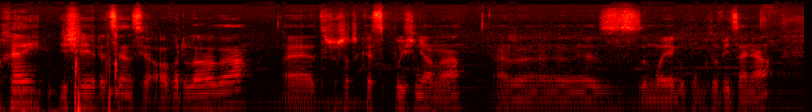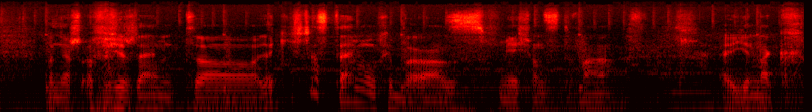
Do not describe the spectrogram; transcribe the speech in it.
No hej, dzisiaj recenzja Overlorda, e, troszeczkę spóźniona e, z mojego punktu widzenia, ponieważ obejrzałem to jakiś czas temu, chyba z miesiąc, dwa. E, jednak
